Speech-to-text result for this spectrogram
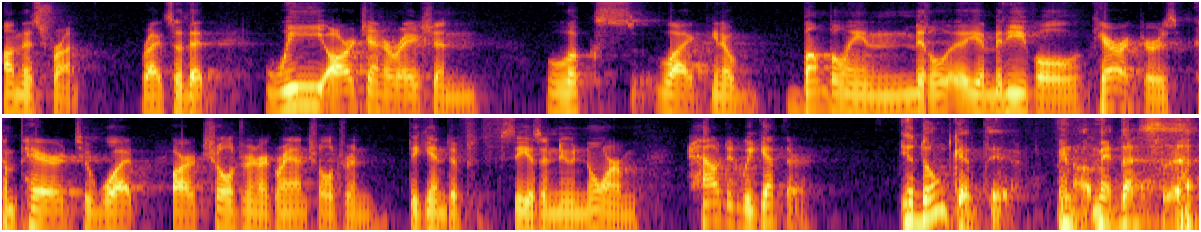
on this front, right? So that we, our generation, looks like, you know, bumbling middle, medieval characters compared to what our children or grandchildren begin to f- see as a new norm. How did we get there? You don't get there. You know, I mean, that's, uh,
